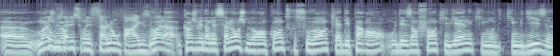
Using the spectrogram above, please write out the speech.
Euh, moi, quand vous allez sur les salons, par exemple. Voilà, quand je vais dans les salons, je me rends compte souvent qu'il y a des parents ou des enfants qui viennent, qui, qui me disent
